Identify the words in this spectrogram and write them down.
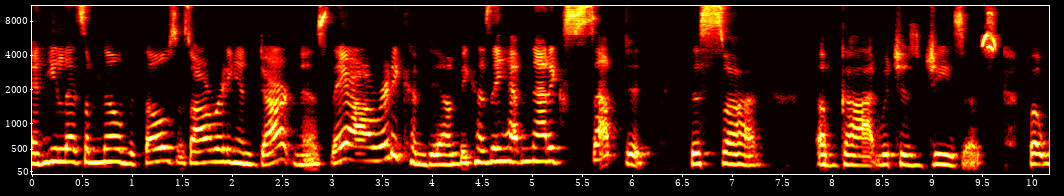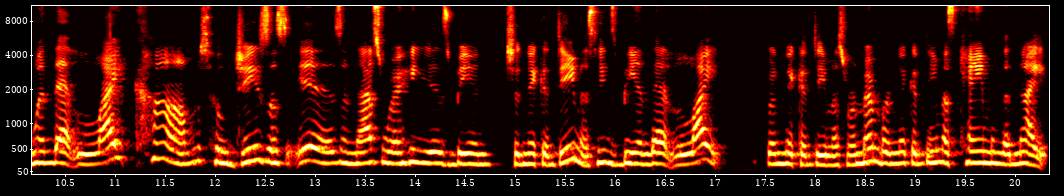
And he lets them know that those that's already in darkness, they are already condemned because they have not accepted the Son of God, which is Jesus. But when that light comes, who Jesus is, and that's where he is being to Nicodemus, he's being that light for Nicodemus. Remember, Nicodemus came in the night.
